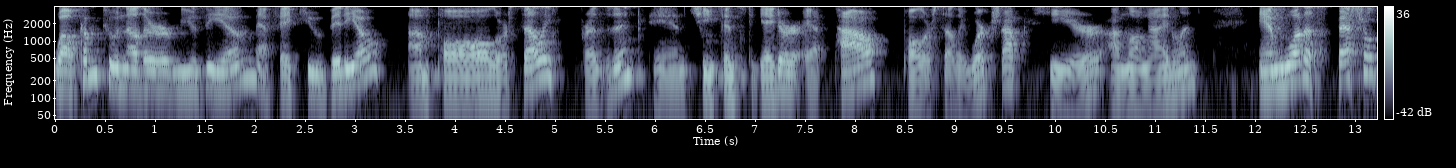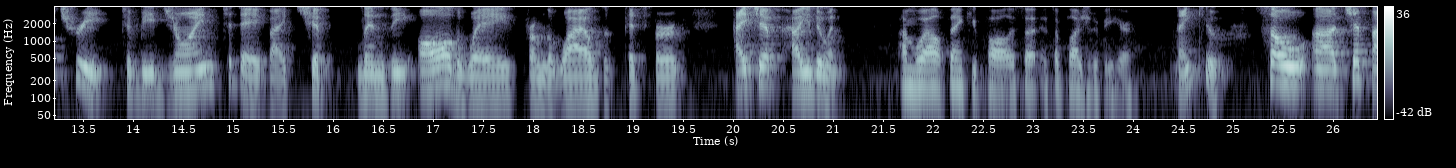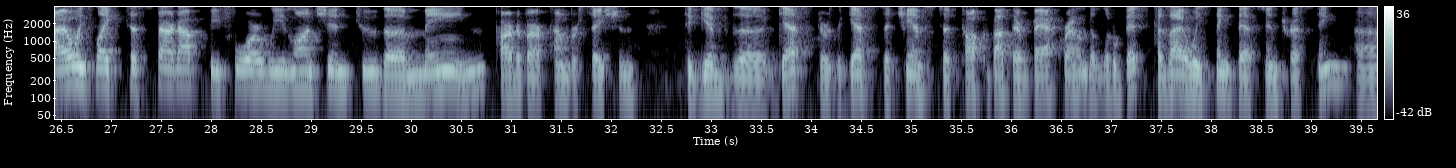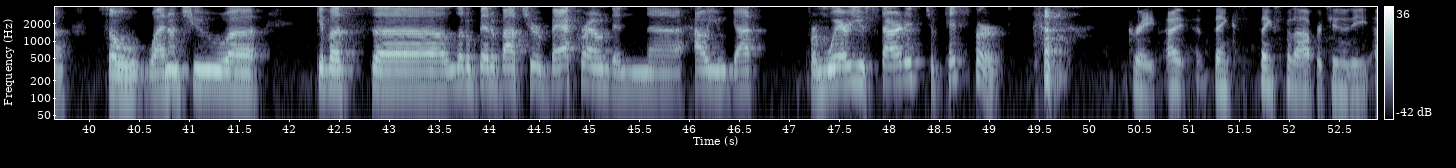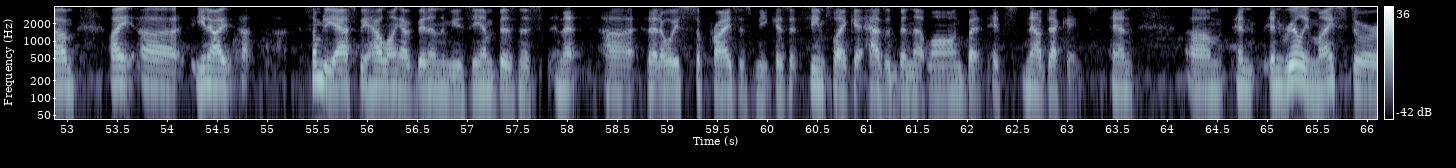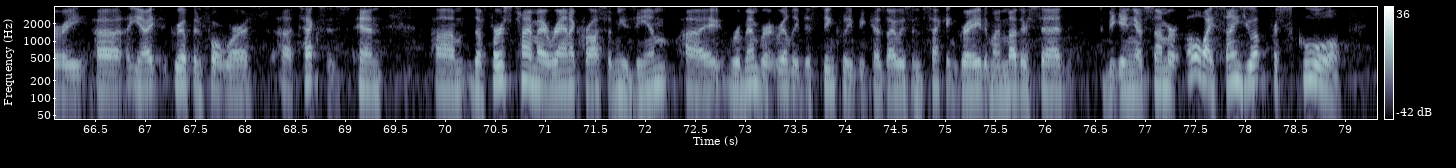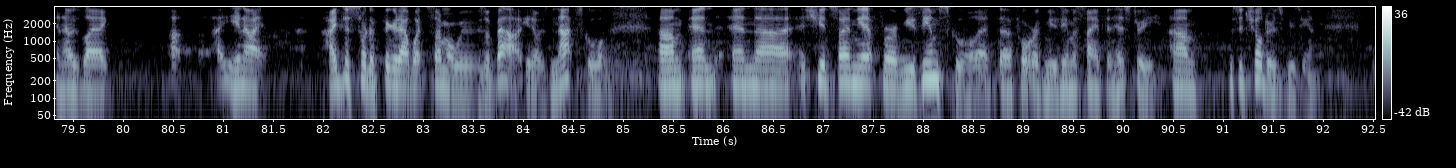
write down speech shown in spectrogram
Welcome to another museum FAQ video. I'm Paul Orselli, President and Chief Instigator at POW, Paul Orselli Workshop here on Long Island. And what a special treat to be joined today by Chip Lindsey, all the way from the wilds of Pittsburgh. Hi, Chip. How you doing? I'm well, thank you, Paul. It's a it's a pleasure to be here. Thank you. So, uh, Chip, I always like to start out before we launch into the main part of our conversation to give the guest or the guests a chance to talk about their background a little bit, because I always think that's interesting. Uh, so, why don't you uh, give us uh, a little bit about your background and uh, how you got from where you started to Pittsburgh? Great. I thanks. Thanks for the opportunity. Um, I, uh, you know, I, somebody asked me how long I've been in the museum business, and that uh, that always surprises me because it seems like it hasn't been that long, but it's now decades. And um, and and really, my story. Uh, you know, I grew up in Fort Worth, uh, Texas, and um, the first time I ran across a museum, I remember it really distinctly because I was in second grade, and my mother said at the beginning of summer, "Oh, I signed you up for school," and I was like, I, you know, I, I just sort of figured out what summer was about. You know, it was not school. Um, and and uh, she had signed me up for a museum school at the Fort Worth Museum of Science and History. Um, it was a children's museum.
